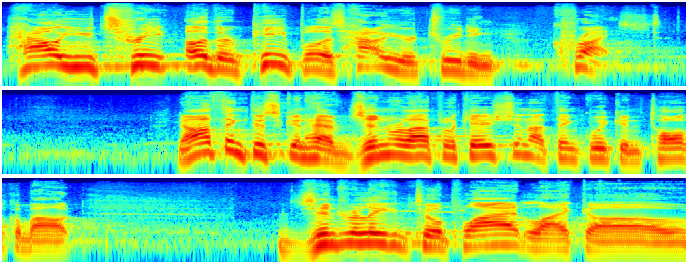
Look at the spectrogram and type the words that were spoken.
How you treat other people is how you're treating Christ. Now, I think this can have general application. I think we can talk about generally to apply it like uh,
